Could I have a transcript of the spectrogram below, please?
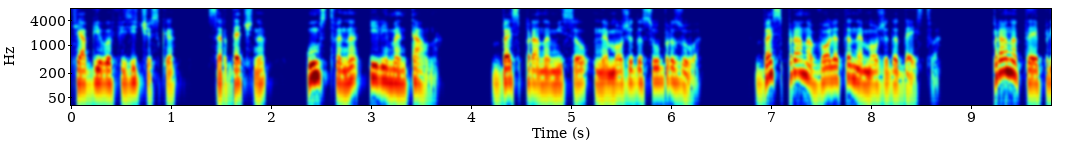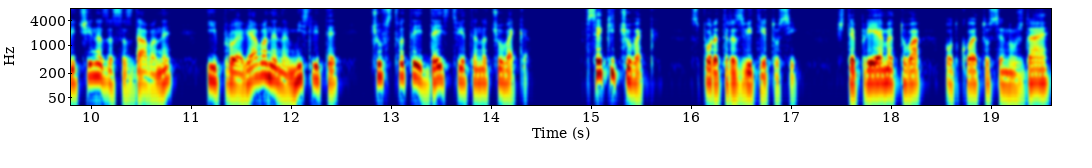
Тя бива физическа, сърдечна, умствена или ментална. Без прана мисъл не може да се образува. Без прана волята не може да действа. Праната е причина за създаване и проявяване на мислите, чувствата и действията на човека. Всеки човек, според развитието си, ще приеме това, от което се нуждае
